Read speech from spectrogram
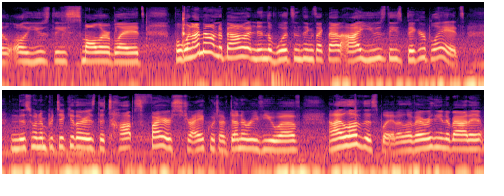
I'll use these smaller blades. But when I'm out and about and in the woods and things like that, I use these bigger blades. And this one in particular is the Tops Fire Strike, which I've done a review of. And I love this blade. I love everything about it.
